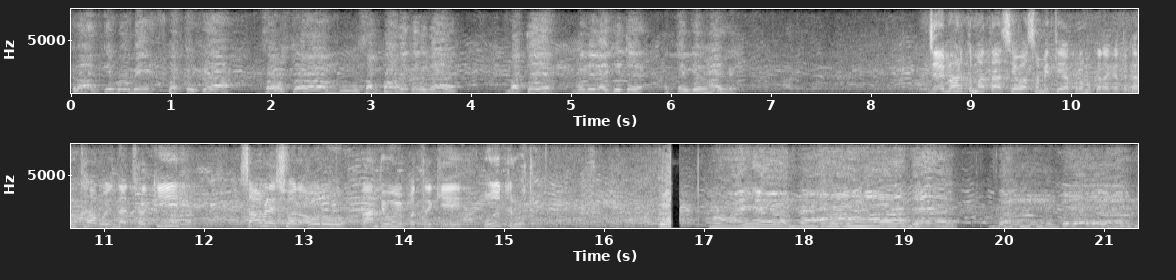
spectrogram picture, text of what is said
ಕ್ರಾಂತಿ ಭೂಮಿ ಪತ್ರಿಕೆಯ ಸಂಸ್ಥಾ ಸಂಪಾದಕರಿದ್ದಾರೆ. ಮತ್ತೆ ಮುಂದಿನ ಗೀತೆ ತಂಗೀರ್ ಹಾಗೆ ಜೈ ಭಾರತ ಮಾತಾ ಸೇವಾ ಸಮಿತಿಯ ಪ್ರಮುಖರಾಗಿರ್ತಕ್ಕಂಥ ವೈದ್ಯನಾಥ್ ಝಳಕಿ ಸಾವಳೇಶ್ವರ್ ಅವರು ಕ್ರಾಂತಿಭೂಮಿ ಪತ್ರಿಕೆ ಓದುತ್ತಿರುವುದು. ಮಾಯನಾದ ಬಂಧನ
